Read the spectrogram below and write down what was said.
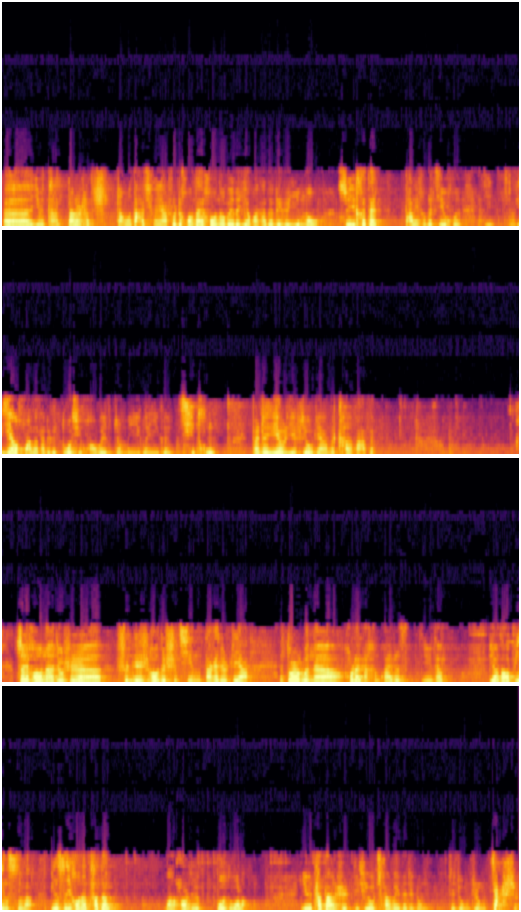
呃，因为他当时他掌握大权呀，说这皇太后呢为了延缓他的这个阴谋，所以和他。答应和他结婚，延延缓了他这个夺取皇位的这么一个一个企图，反正也有也是有这样的看法的。最后呢，就是顺治时候的事情大概就是这样。多尔衮呢，后来他很快就因为他比较早病死了，病死以后呢，他的王号就剥夺了，因为他当时的确有篡位的这种这种这种架势，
